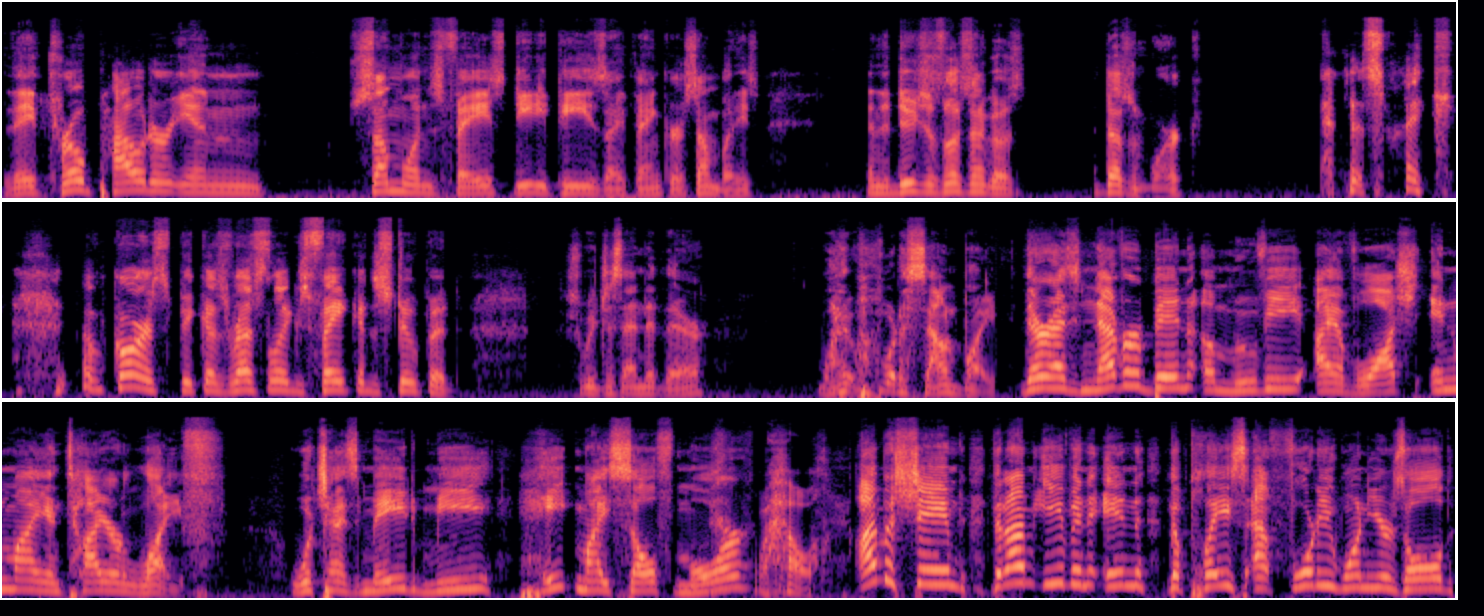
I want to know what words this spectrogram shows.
they throw powder in someone's face, DDP's, I think, or somebody's, and the dude just looks and goes, "It doesn't work." And It's like, of course, because wrestling's fake and stupid. Should we just end it there? What a, what a soundbite. There has never been a movie I have watched in my entire life which has made me hate myself more. Wow. I'm ashamed that I'm even in the place at 41 years old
